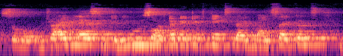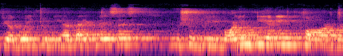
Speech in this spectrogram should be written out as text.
So drive less, you can use alternative things like bicycles if you are going to nearby places. You should be volunteering for the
